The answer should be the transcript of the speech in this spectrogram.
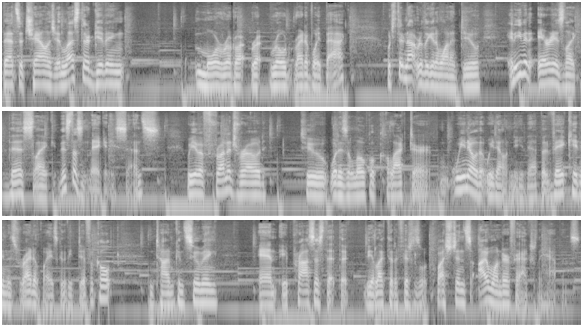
that's a challenge unless they're giving more road road right of way back, which they're not really going to want to do. And even areas like this, like this doesn't make any sense. We have a frontage road to what is a local collector. We know that we don't need that, but vacating this right of way is going to be difficult and time consuming and a process that the, the elected officials will question. So I wonder if it actually happens.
